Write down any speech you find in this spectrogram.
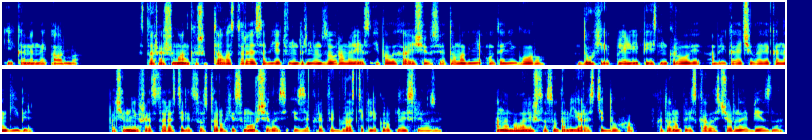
и каменный арба. Старая шаманка шептала, стараясь объять внутренним взором лес и полыхающую в святом огне Отени гору. Духи плели песни крови, обрекая человека на гибель. Почерневшее от старости лицо старухи сморщилось, из закрытых глаз текли крупные слезы. Она была лишь сосудом ярости духов, в котором плескалась черная бездна,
